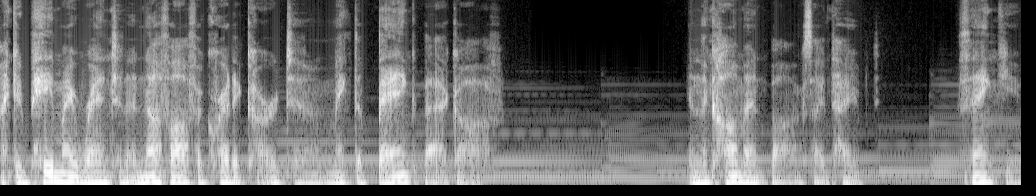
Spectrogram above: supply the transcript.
I could pay my rent and enough off a credit card to make the bank back off. In the comment box, I typed, Thank you.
